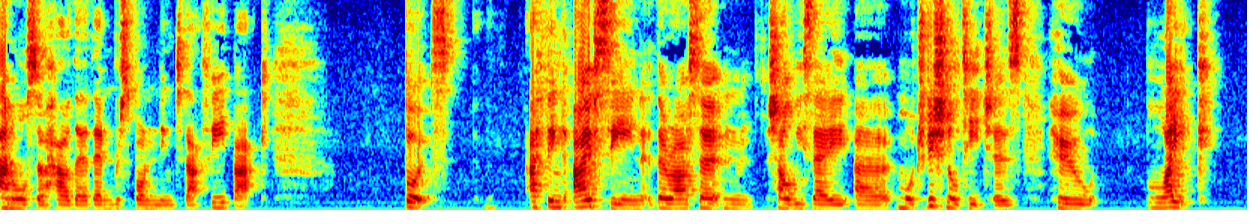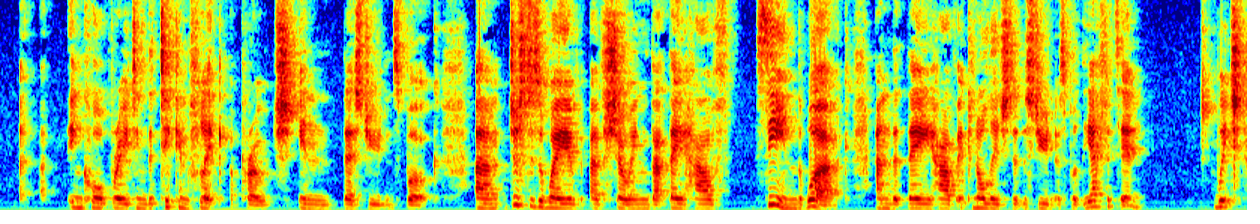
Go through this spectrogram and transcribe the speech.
and also how they're then responding to that feedback. But I think I've seen there are certain, shall we say, uh, more traditional teachers who like incorporating the tick and flick approach in their students' book, um, just as a way of, of showing that they have seen the work and that they have acknowledged that the student has put the effort in, which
